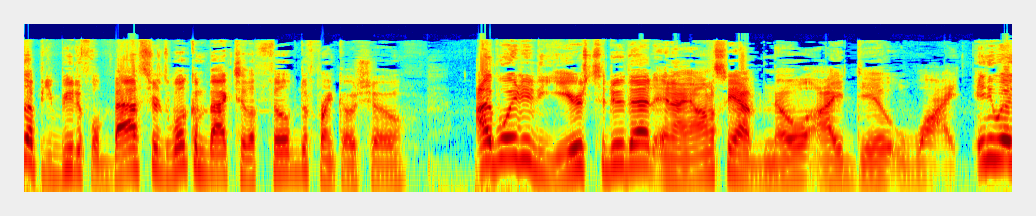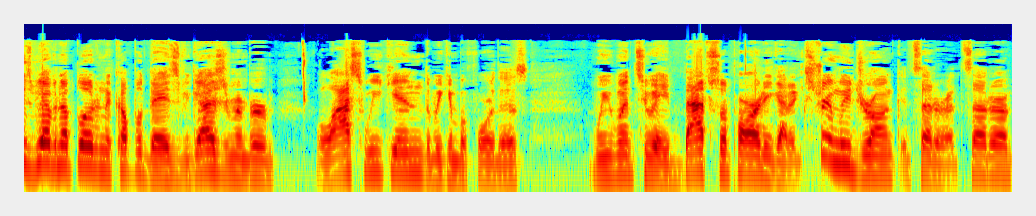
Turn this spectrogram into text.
up, you beautiful bastards? Welcome back to the Philip DeFranco Show. I've waited years to do that, and I honestly have no idea why. Anyways, we haven't uploaded in a couple days. If you guys remember, last weekend, the weekend before this, we went to a bachelor party, got extremely drunk, etc., etc.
